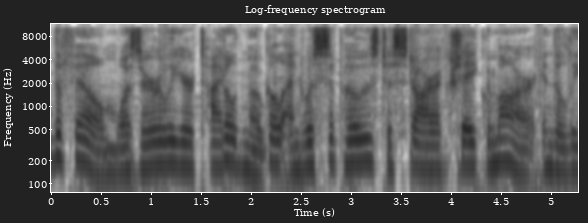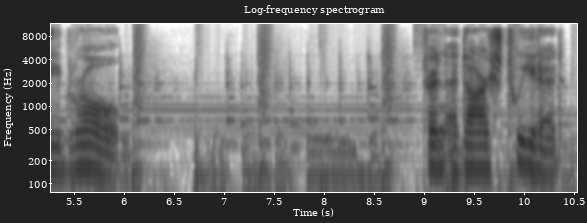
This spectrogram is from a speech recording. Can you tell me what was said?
The film was earlier titled Mogul and was supposed to star Akshay Kumar in the lead role. Taran Adarsh tweeted,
